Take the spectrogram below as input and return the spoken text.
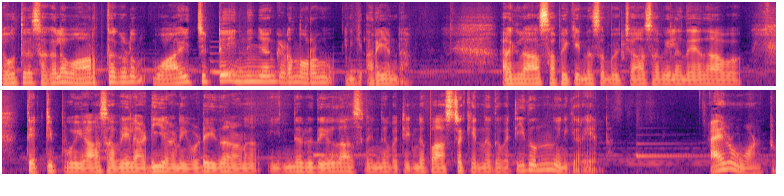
ലോകത്തിലെ സകല വാർത്തകളും വായിച്ചിട്ടേ ഇന്ന് ഞാൻ കിടന്നുറങ്ങും. എനിക്ക് അറിയണ്ട. അല്ലെങ്കിൽ ആ സഭയ്ക്ക് ഇന്ന സംഭവിച്ചു. ആ സഭയിലെ നേതാവ് തെറ്റിപ്പോയി. ആ സഭയിൽ അടിയാണ് ഇവിടെ ഇതാണ്. ഇന്നൊരു ദേവദാസന് ഇന്നെ പറ്റി ഇന്ന പാസ്റ്റർക്ക് ഇന്നത് പറ്റി ഇതൊന്നും എനിക്കറിയണ്ട. ഐ ഡോ want to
